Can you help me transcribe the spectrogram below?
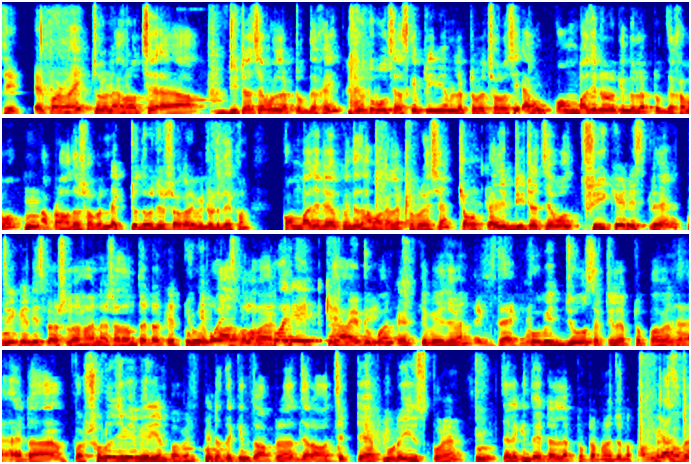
জি। এরপর ভাই? চলুন এখন হচ্ছে ডিটাচেবল ল্যাপটপ দেখাই। হ্যাঁ। যেহেতু বলছি আজকে প্রিমিয়াম ল্যাপটপের ছড়াচ্ছি এবং কম বাজেটেরও কিন্তু ল্যাপটপ দেখাবো। আপনারা হতাশ হবেন না একটু ধৈর্য সহকারে ভিডিওটি দেখুন। কম বাজেটেও কিন্তু ধামাকা ল্যাপটপ রয়েছে। চমৎকার। এই যে detachable three K display three K display আসলে হয় না সাধারণত এটাকে টু কে প্লাস বলা হয় টু পয়েন্ট এইট কে পেয়ে যাবেন। এক্স্যাক্টলি খুবই জোস একটি ল্যাপটপ পাবেন। হ্যাঁ। এটা ষোলো জিবির ভেরিয়েন্ট পাবেন। এটাতে কিন্তু আপনারা যারা হচ্ছে ট্যাব মোডে ইউজ করেন তাহলে কিন্তু এটা ল্যাপটপটা আপনার জন্য পারফেক্ট হবে।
